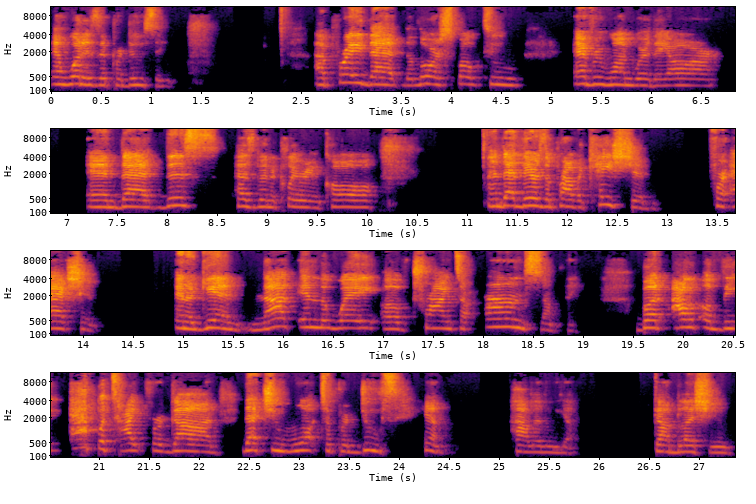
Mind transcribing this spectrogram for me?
and what is it producing? I pray that the Lord spoke to everyone where they are and that this has been a clarion call and that there's a provocation for action. And again, not in the way of trying to earn something, but out of the appetite for God that you want to produce Him. Hallelujah. God bless you.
